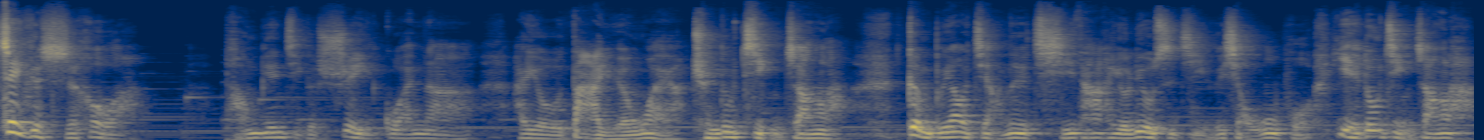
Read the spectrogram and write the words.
这个时候啊，旁边几个税官啊，还有大员外啊，全都紧张了。更不要讲那个其他还有六十几个小巫婆也都紧张了。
